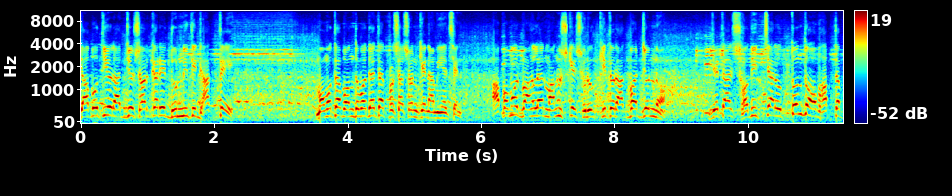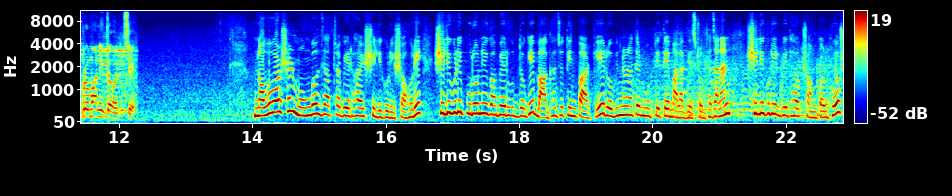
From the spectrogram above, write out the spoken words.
যাবতীয় রাজ্য সরকারের দুর্নীতি ঢাকতে মমতা বন্দ্যোপাধ্যায় তার প্রশাসনকে নামিয়েছেন। আপামর বাংলার মানুষকে সুরক্ষিত রাখবার জন্য যে তার সদিচ্ছার অত্যন্ত অভাবটা প্রমাণিত হচ্ছে। নববর্ষের মঙ্গল যাত্রা বের হয় শিলিগুড়ি শহরে। শিলিগুড়ি পুর নিগমের উদ্যোগে বাঘা যতীন পার্কে রবীন্দ্রনাথের মূর্তিতে মালা দিয়ে শ্রদ্ধা জানান শিলিগুড়ির বিধায়ক শঙ্কর ঘোষ।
